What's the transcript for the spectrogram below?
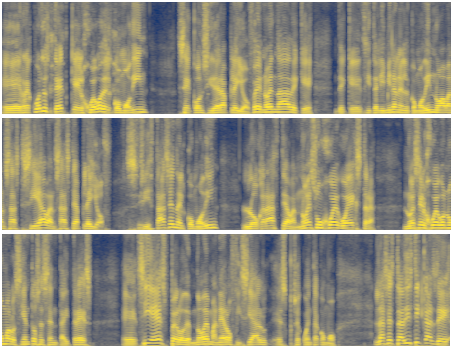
Eh, recuerde usted que el juego del comodín se considera playoff. ¿eh? No es nada de que, de que si te eliminan en el comodín no avanzaste. Sí avanzaste a playoff. Sí. Si estás en el comodín, lograste avanzar. No es un juego extra. No es el juego número 163. Eh, sí es, pero de- no de manera oficial. Es, se cuenta como... Las estadísticas de,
